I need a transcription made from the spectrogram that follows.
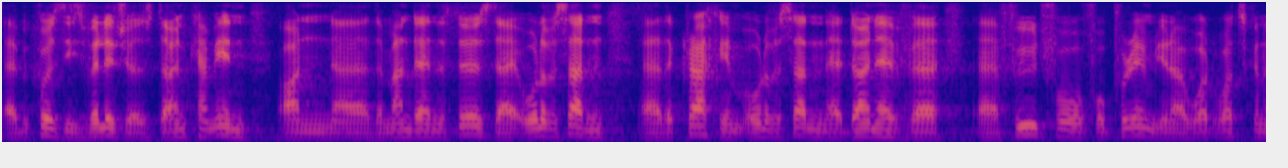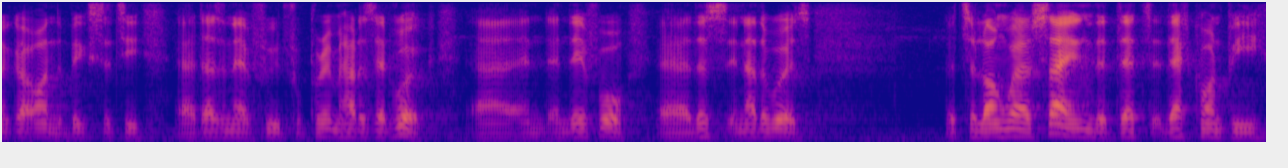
Uh, because these villagers don't come in on uh, the Monday and the Thursday, all of a sudden, uh, the krachim, all of a sudden, don't have food for, for Purim. You know, what, what's going to go on? The big city doesn't have food for Purim. How does that work? and, and therefore, this, in other words, it's a long way of saying that that, that can't be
